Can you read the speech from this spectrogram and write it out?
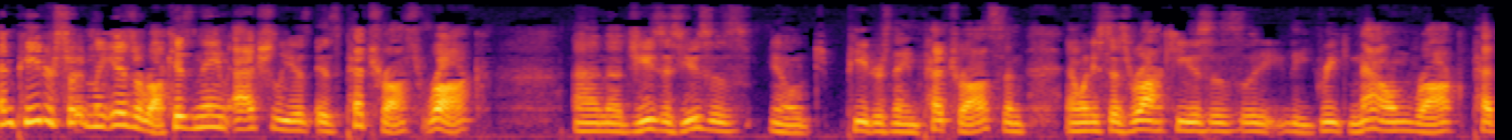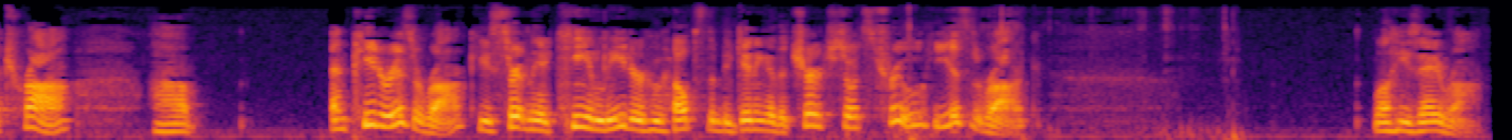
And Peter certainly is a rock. His name actually is, is Petros, rock. And uh, Jesus uses, you know, Peter's name Petros. And, and when he says rock, he uses the, the Greek noun rock, Petra. Uh, and Peter is a rock. He's certainly a key leader who helps the beginning of the church. So it's true, he is the rock. Well, he's a rock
